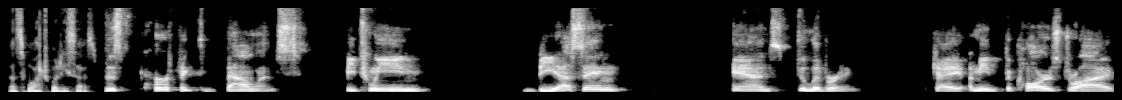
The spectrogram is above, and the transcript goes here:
Let's watch what he says. This perfect balance between BSing and delivering. Okay. I mean, the cars drive,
